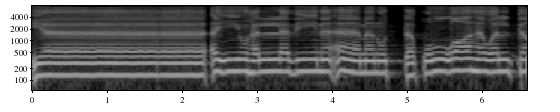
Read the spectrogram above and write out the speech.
يا أيها الذين آمنوا اتقوا الله ولتنظر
